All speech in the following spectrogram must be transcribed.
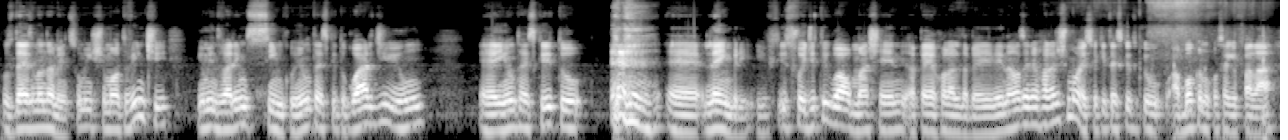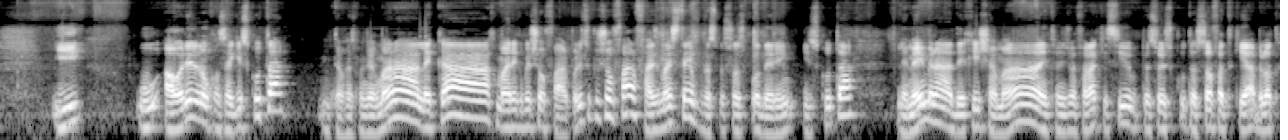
os 10 mandamentos, um em Shemot 20 e um em Dvarim 5, e um está escrito guarde e um é, e um está escrito é, lembre. E isso foi dito igual, Machen, a pé da Isso aqui está escrito que a boca não consegue falar e o, a orelha não consegue escutar. Então responde Lekar, Marik Bechofar. Por isso que o shofar faz mais tempo para as pessoas poderem escutar. Lemembra de Kishamá, então a gente vai falar que se a pessoa escuta só Fatkiá, Belot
